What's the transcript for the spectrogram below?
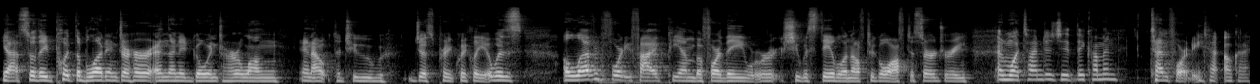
Yeah, so they'd put the blood into her, and then it'd go into her lung and out the tube just pretty quickly. It was 11:45 p.m. before they were she was stable enough to go off to surgery. And what time did you, they come in? 10:40. Ten- Okay.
